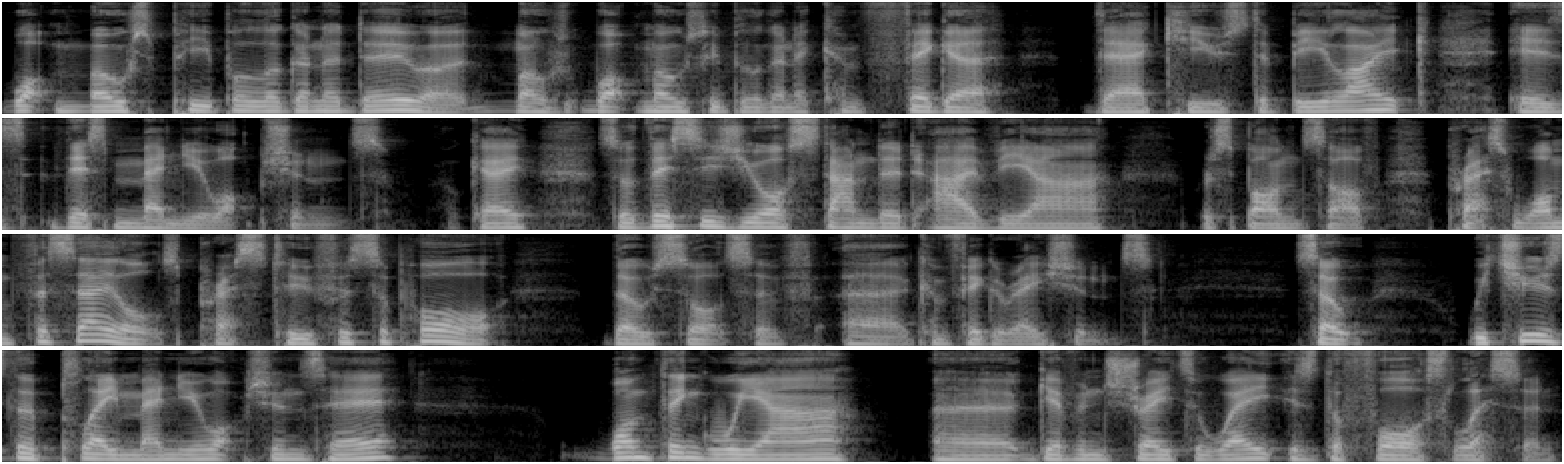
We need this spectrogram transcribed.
what most people are going to do, or most, what most people are going to configure their queues to be like, is this menu options. Okay, so this is your standard IVR response of press one for sales, press two for support, those sorts of uh, configurations. So we choose the play menu options here. One thing we are uh, given straight away is the force listen.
